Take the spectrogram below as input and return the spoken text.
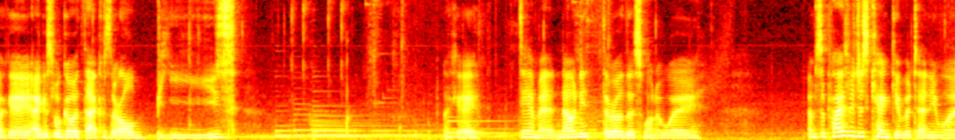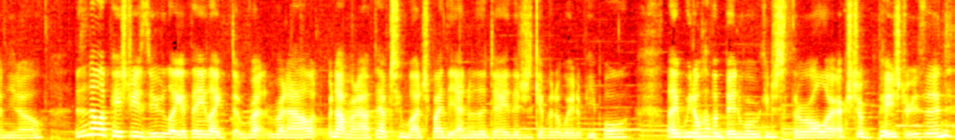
Okay, I guess we'll go with that because they're all bees. Okay. Damn it, now I need to throw this one away. I'm surprised we just can't give it to anyone, you know? Isn't that what pastries do? Like, if they, like, run, out, or not run out, if they have too much by the end of the day, they just give it away to people? Like, we don't have a bin where we can just throw all our extra pastries in.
